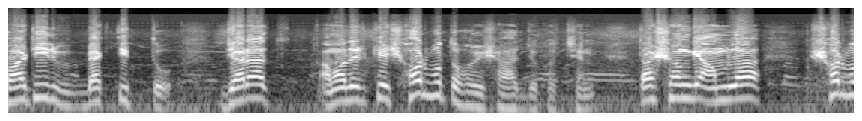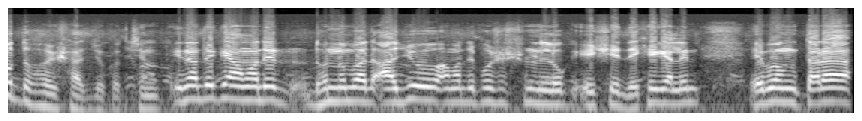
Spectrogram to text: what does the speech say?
পার্টির ব্যক্তিত্ব, যারা আমাদেরকে সর্বতভাবে সাহায্য করছেন। তার সঙ্গে আমরা সর্বতভাবে সাহায্য করছেন। এনাদেরকে আমাদের ধন্যবাদ। আজও আমাদের প্রশাসনের লোক এসে দেখে গেলেন এবং তারা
